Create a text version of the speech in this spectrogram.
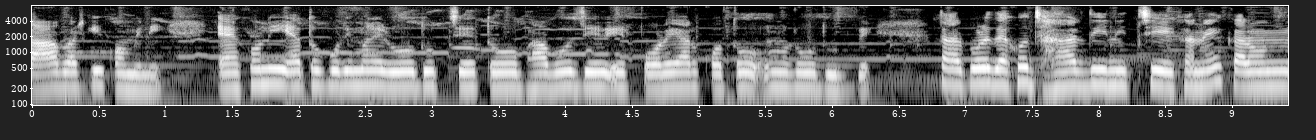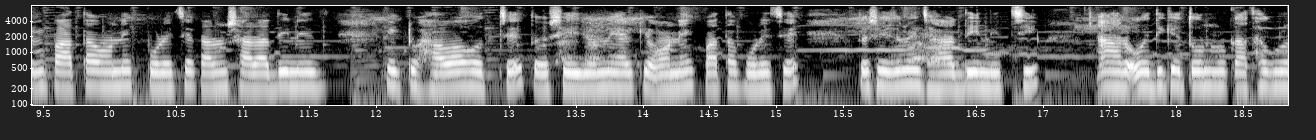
তাপ আর কি কমেনি। এখনই এত পরিমাণে রোদ উঠছে, তো ভাবো যে এর পরে আর কত রোদ উঠবে। তারপরে দেখো ঝাড় দিয়ে নিচ্ছি এখানে, কারণ পাতা অনেক পড়েছে, কারণ সারাদিনে একটু হাওয়া হচ্ছে, তো সেই জন্যই আর কি অনেক পাতা পড়েছে, তো সেই জন্যই ঝাড় দিয়ে নিচ্ছি। আর ওইদিকে তনুর কাঁথাগুলো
